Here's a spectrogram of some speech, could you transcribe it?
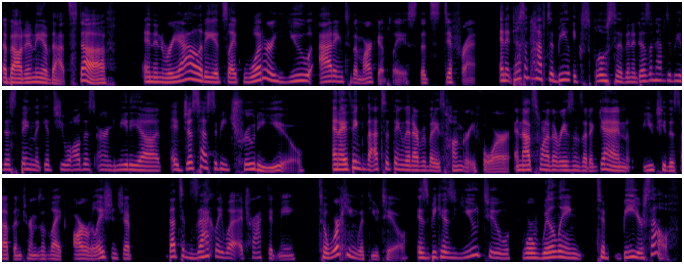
about any of that stuff? And in reality, it's like, what are you adding to the marketplace that's different? And it doesn't have to be explosive and it doesn't have to be this thing that gets you all this earned media. It just has to be true to you. And I think that's the thing that everybody's hungry for. And that's one of the reasons that, again, you tee this up in terms of like our relationship. That's exactly what attracted me to working with you two, is because you two were willing to be yourself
